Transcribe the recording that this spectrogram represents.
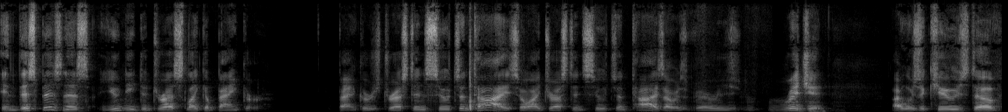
in this business, you need to dress like a banker. Bankers dressed in suits and ties. So I dressed in suits and ties. I was very rigid I was accused of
